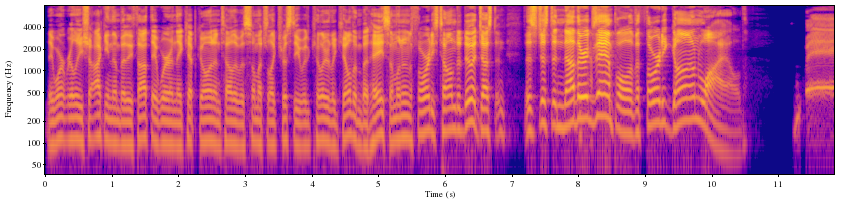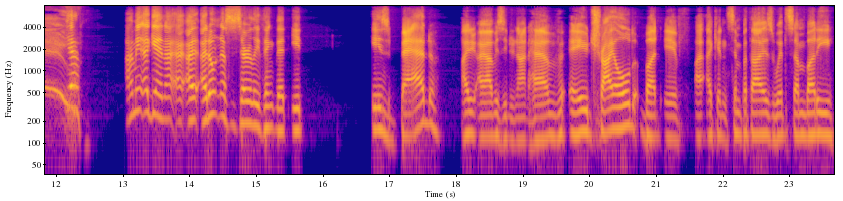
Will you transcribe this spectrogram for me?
they weren't really shocking them, but they thought they were, and they kept going until there was so much electricity it would clearly kill them. But hey, someone in authority's telling them to do it. Justin, this is just another example of authority gone wild. Woo! Yeah. I mean, again, I, I I don't necessarily think that it is bad. I, I obviously do not have a child, but if I, I can sympathize with somebody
